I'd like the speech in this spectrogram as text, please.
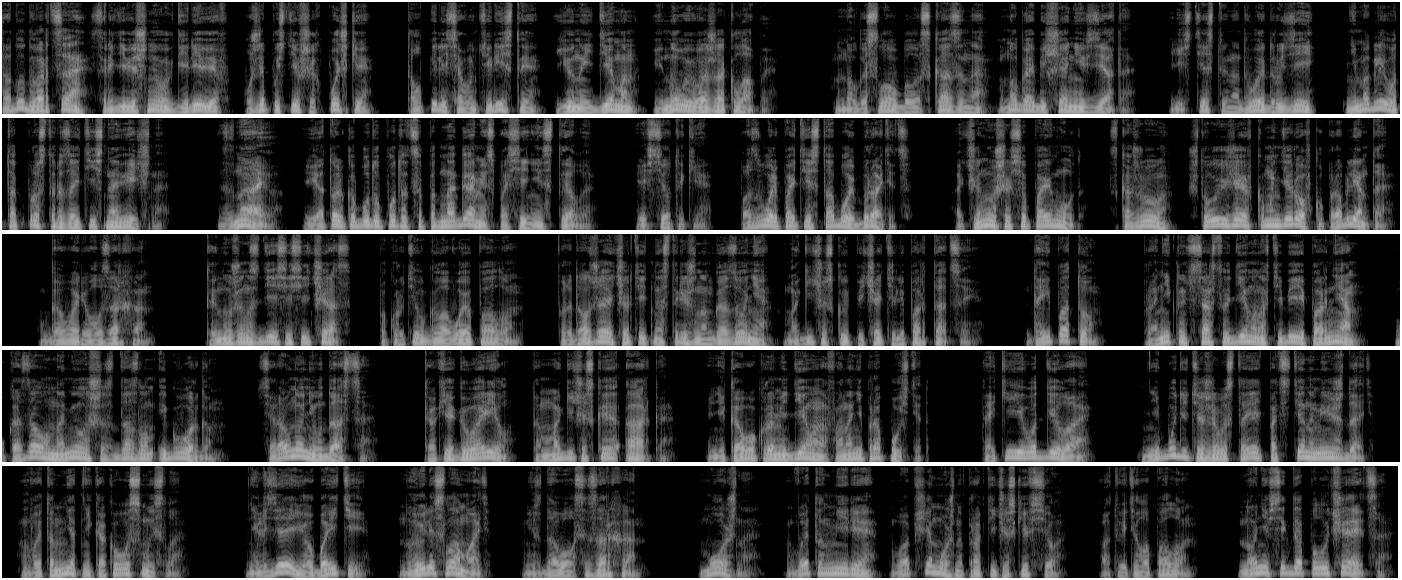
саду дворца, среди вишневых деревьев, уже пустивших почки, толпились авантюристы, юный демон и новый вожак Лапы. Много слов было сказано, много обещаний взято. Естественно, двое друзей не могли вот так просто разойтись навечно. Знаю, я только буду путаться под ногами в спасении Стеллы. И все-таки, позволь пойти с тобой, братец. А чинуши все поймут. Скажу, что уезжаю в командировку, проблем-то, — уговаривал Зархан. Ты нужен здесь и сейчас, — покрутил головой Аполлон, продолжая чертить на стриженном газоне магическую печать телепортации. Да и потом, проникнуть в царство демонов тебе и парням, указал он на Милоша с Дазлом и Гворгом. Все равно не удастся. Как я говорил, там магическая арка, и никого, кроме демонов, она не пропустит. Такие вот дела. Не будете же вы стоять под стенами и ждать. В этом нет никакого смысла. Нельзя ее обойти, ну или сломать, не сдавался Зархан. Можно. В этом мире вообще можно практически все, ответил Аполлон. Но не всегда получается.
